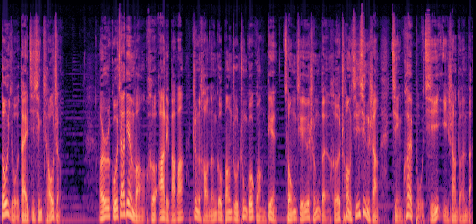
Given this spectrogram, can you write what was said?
都有待进行调整，而国家电网和阿里巴巴正好能够帮助中国广电从节约成本和创新性上尽快补齐以上短板。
